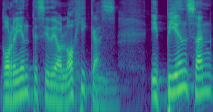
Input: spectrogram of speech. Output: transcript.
corrientes ideológicas y piensan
